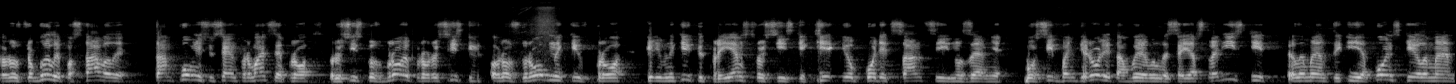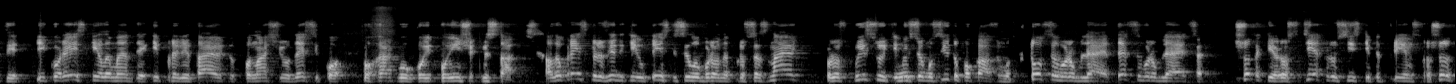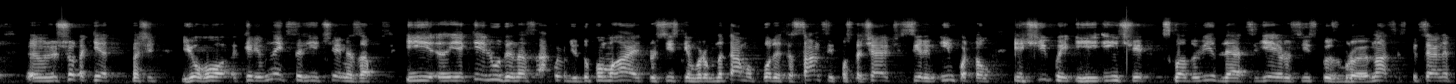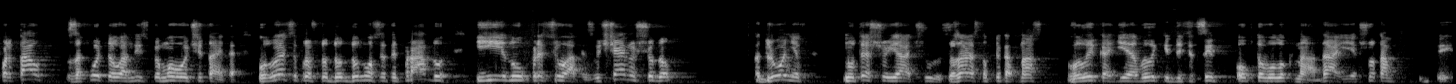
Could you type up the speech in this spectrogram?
розробили, поставили. Там повністю вся інформація про російську зброю, про російських розробників, про керівників підприємств російських, ті, які обходять санкції іноземні. Бо всі бандеролі там виявилися і австралійські елементи, і японські елементи, і корейські елементи, які прилітають по нашій Одесі, по, по Харкову, по, по інших містах. Але українські розвідники і українські сили оборони про це знають, розписують, і ми всьому світу показуємо, хто це виробляє, де це виробляється. Що таке Ростех, російське підприємство? Що е, що таке, значить, його керівник Сергій Чемізов, і е, які люди на заході допомагають російським виробникам обходити санкції, постачаючи сірим імпортом і чіпи, і інші складові для цієї російської зброї. У нас спеціальний портал. Заходьте англійською мовою, читайте. Головне це просто до- доносити правду і ну працювати. Звичайно, щодо дронів. Ну, те, що я чую, що зараз, наприклад, нас велика є великий дефіцит оптоволокна. Да, і якщо там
